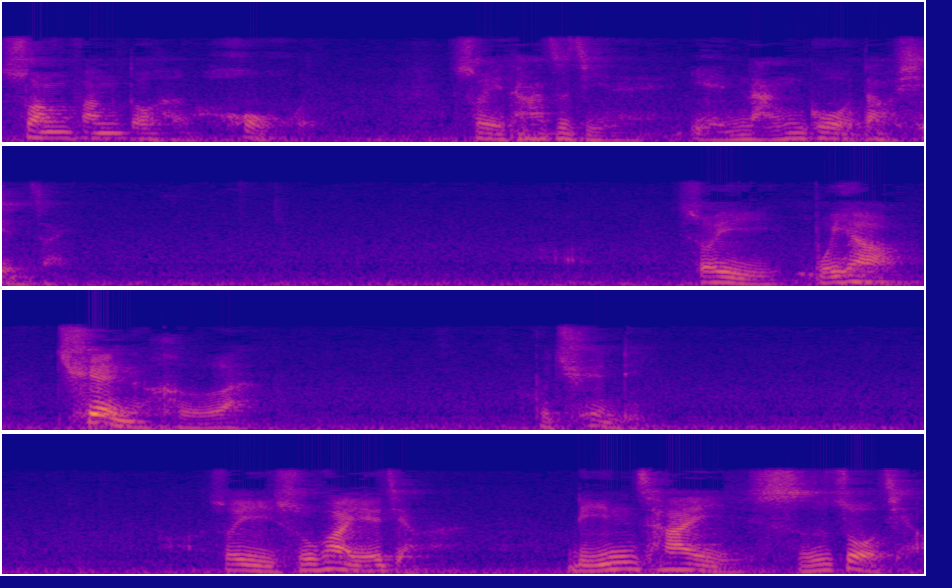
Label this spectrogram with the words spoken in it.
双方都很后悔，所以他自己呢也难过到现在。所以不要劝和啊，不劝离。所以俗话也讲啊，宁拆十座桥，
